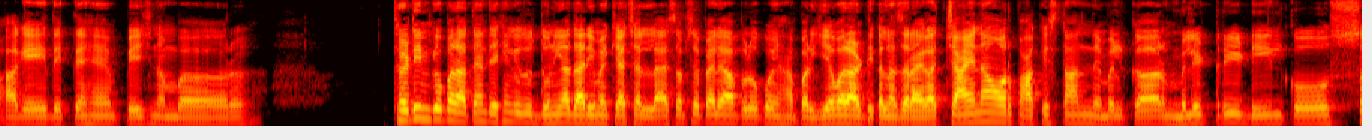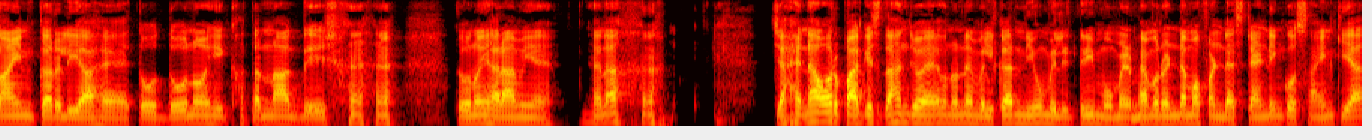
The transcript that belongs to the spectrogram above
आगे देखते हैं पेज नंबर थर्टीन के ऊपर आते हैं देखेंगे तो दुनियादारी में क्या चल रहा है। सबसे पहले आप लोगों को यहाँ पर ये वाला आर्टिकल नज़र आएगा। चाइना और पाकिस्तान ने मिलकर मिलिट्री डील को साइन कर लिया है। तो दोनों ही खतरनाक देश हैं दोनों ही हरामी हैं है ना? चाइना और पाकिस्तान जो है उन्होंने मिलकर new military memorandum of understanding को साइन किया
